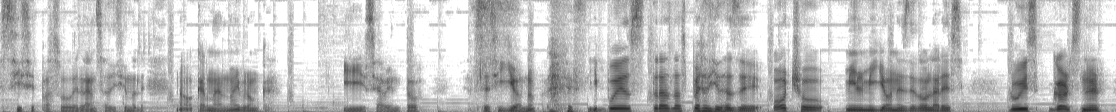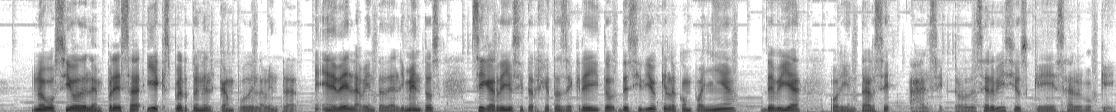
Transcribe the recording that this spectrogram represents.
sí se pasó de lanza diciéndole, no, carnal, no hay bronca. Y se aventó, se siguió, ¿no? Y pues tras las pérdidas de 8 mil millones de dólares, Louis Gertzner, nuevo CEO de la empresa y experto en el campo de la venta, eh, de, la venta de alimentos, cigarrillos y tarjetas de crédito, decidió que la compañía debía orientarse al sector de servicios, que es algo que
